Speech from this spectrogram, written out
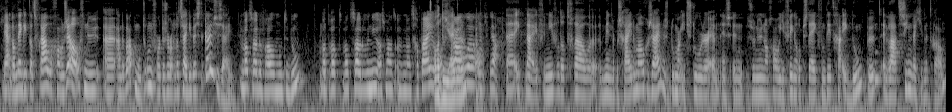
Maar ja, dan denk ik dat vrouwen gewoon zelf nu uh, aan de bak moeten... om ervoor te zorgen dat zij die beste keuze zijn. Wat zouden vrouwen moeten doen? Wat, wat, wat zouden we nu als ma- maatschappij of Wat als doe jij dan? vrouwen? Of, ja. Eh, ik, nou, ik vind in ieder geval dat vrouwen minder bescheiden mogen zijn. Dus doe maar iets stoerder en, en, en zo nu dan gewoon je vinger opsteken van dit ga ik doen, punt. En laat zien dat je het kan.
